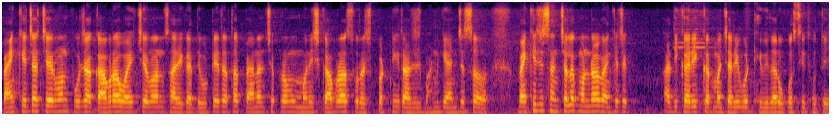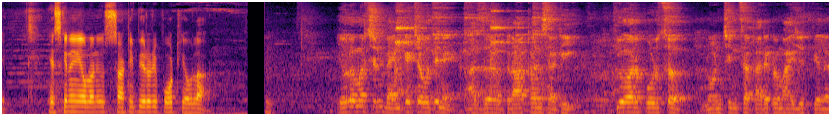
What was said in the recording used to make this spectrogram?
बँकेच्या chairman Pooja Kabra vice chairman Sarika Devte तथा पॅनलचे प्रमुख मनीष काबरा सूरज पटनी राजेश भांडगे यांच्यासह बँकेचे संचालक मंडळ बँकेचे अधिकारी कर्मचारी व ठेवीदार उपस्थित होते. एस के येवला न्यूजसाठी ब्युरो रिपोर्ट येवला. येवला मर्चंट बँकेच्या वतीने आज ग्राहकांसाठी क्यू आर कोडचं लॉन्चिंगचा कार्यक्रम आयोजित केला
